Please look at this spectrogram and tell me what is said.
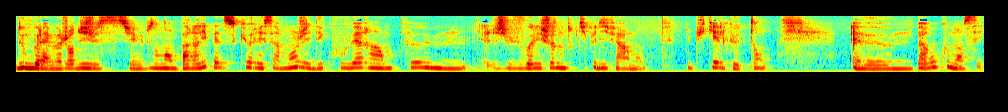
donc voilà, mais aujourd'hui j'avais besoin d'en parler parce que récemment j'ai découvert un peu. Hum, je vois les choses un tout petit peu différemment depuis quelques temps. Euh, par où commencer?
